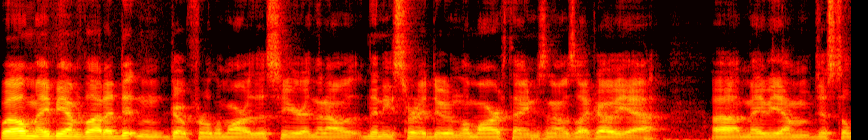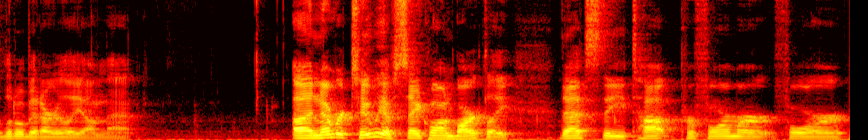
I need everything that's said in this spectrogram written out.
well, maybe I'm glad I didn't go for Lamar this year. And then I then he started doing Lamar things, and I was like, oh yeah, uh, maybe I'm just a little bit early on that. Uh, number two, we have Saquon Barkley. That's the top performer for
